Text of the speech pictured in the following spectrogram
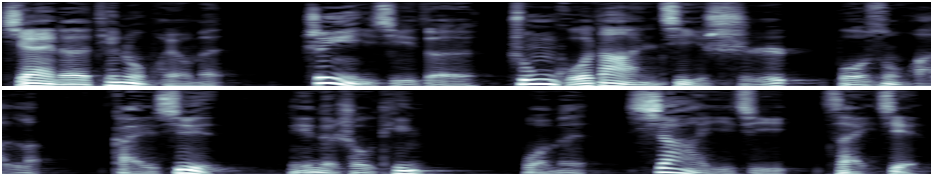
亲爱的听众朋友们，这一集的《中国大案纪实》播送完了，感谢您的收听，我们下一集再见。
